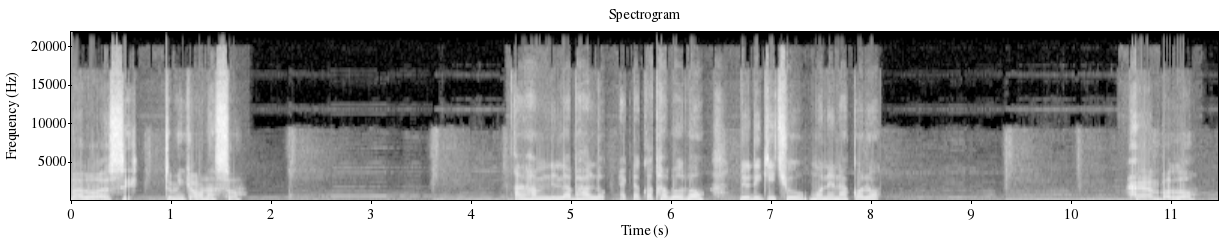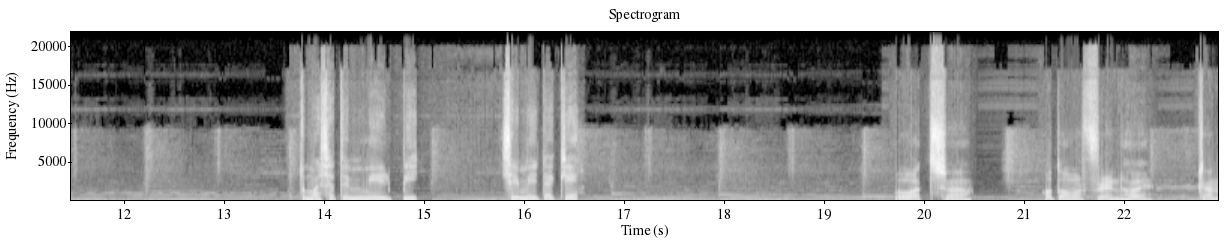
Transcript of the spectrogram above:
ভালো আছি। তুমি কেমন আছো? আলহামদুলিল্লাহ ভালো। একটা কথা বলব? যদি কিছু মনে না করো। হ্যাঁ বলো। তোমার সাথে মেয়ের পিক সে মেয়েটাকে ও আচ্ছা। ও তো আমার ফ্রেন্ড হয়। কেন?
